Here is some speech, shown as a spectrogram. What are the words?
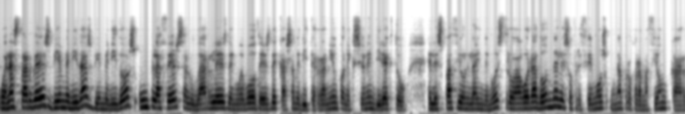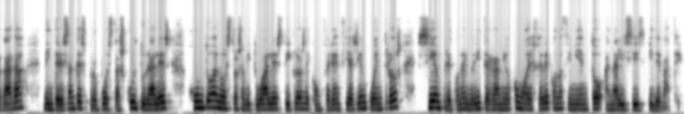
Buenas tardes, bienvenidas, bienvenidos. Un placer saludarles de nuevo desde Casa Mediterráneo en conexión en directo, el espacio online de nuestro Ágora, donde les ofrecemos una programación cargada de interesantes propuestas culturales junto a nuestros habituales ciclos de conferencias y encuentros, siempre con el Mediterráneo como eje de conocimiento, análisis y debate.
